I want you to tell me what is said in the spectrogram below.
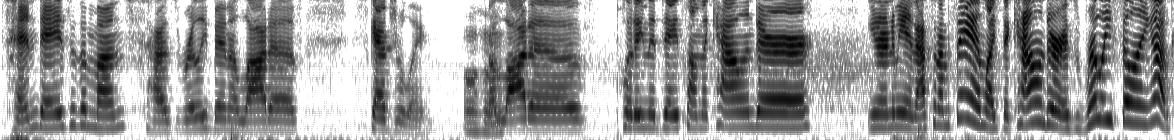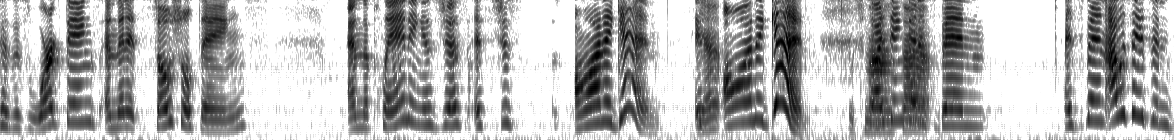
10 days of the month has really been a lot of scheduling a mm-hmm. lot of putting the dates on the calendar. You know what i mean? That's what i'm saying. Like the calendar is really filling up because it's work things and then it's social things. And the planning is just it's just on again. It's Yeah. on again. It's so i think that it's been it's been i would say it's been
